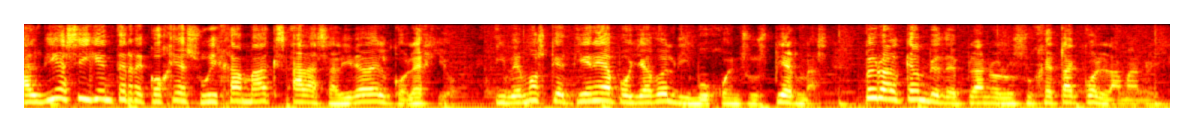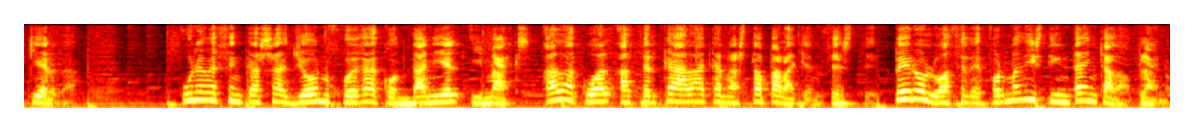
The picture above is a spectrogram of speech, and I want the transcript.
Al día siguiente recoge a su hija Max a la salida del colegio, y vemos que tiene apoyado el dibujo en sus piernas, pero al cambio de plano lo sujeta con la mano izquierda. Una vez en casa, John juega con Daniel y Max, a la cual acerca a la canasta para que enceste, pero lo hace de forma distinta en cada plano.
